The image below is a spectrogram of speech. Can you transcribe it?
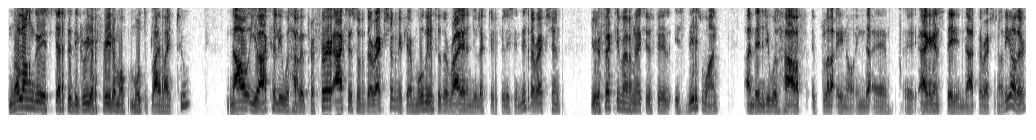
no longer is just the degree of freedom of multiply by 2. Now you actually will have a preferred axis of direction. If you're moving to the right and your electric field is in this direction, your effective magnetic field is this one, and then you will have a you know in the uh, eigenstate in that direction or the other.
